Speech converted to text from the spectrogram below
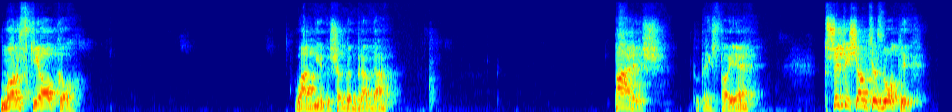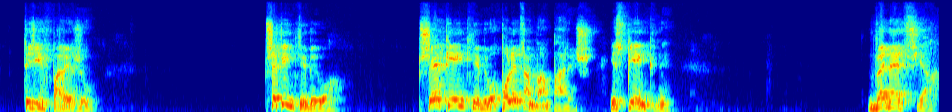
morskie oko. Ładnie wyszedłem, prawda? Paryż. Tutaj stoję. 3000 złotych. Tydzień w Paryżu. Przepięknie było. Przepięknie było. Polecam wam Paryż. Jest piękny. Wenecja.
